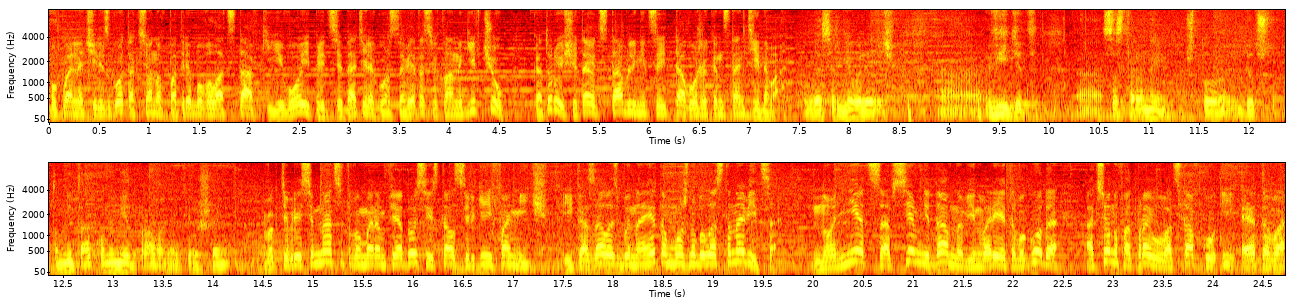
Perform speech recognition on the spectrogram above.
Буквально через год Аксенов потребовал отставки его и председателя горсовета Светланы Гивчук, которую считают ставленницей того же Константинова. Когда Сергей Валерьевич э, видит э, со стороны, что идет что-то там не так, он имеет право на эти решения. В октябре 17-го мэром Феодосии стал Сергей Фомич. И, казалось бы, на этом можно было остановиться. Но нет, совсем недавно, в январе этого года, Аксенов отправил в отставку и этого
